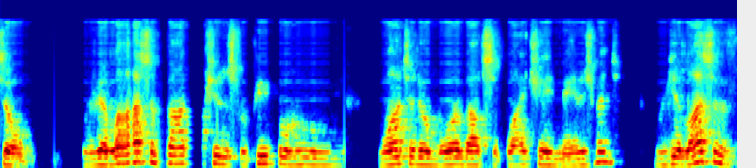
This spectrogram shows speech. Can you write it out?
So we've got lots of options for people who want to know more about supply chain management. We get lots of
